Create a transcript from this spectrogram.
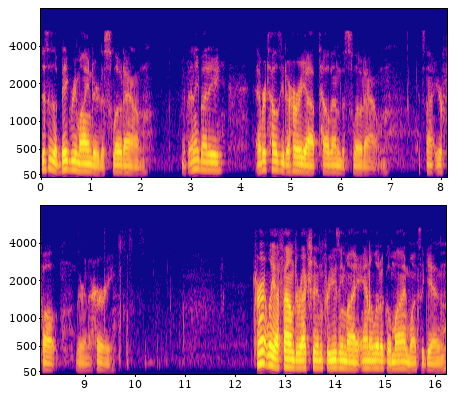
This is a big reminder to slow down. If anybody ever tells you to hurry up, tell them to slow down. It's not your fault they're in a hurry. Currently, I found direction for using my analytical mind once again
